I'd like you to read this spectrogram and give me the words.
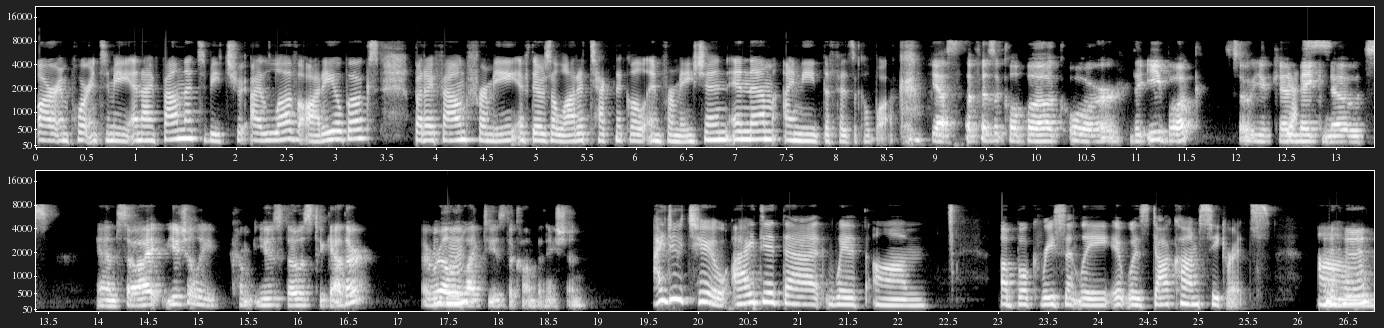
are important to me and i found that to be true i love audiobooks but i found for me if there's a lot of technical information in them i need the physical book yes the physical book or the ebook so you can yes. make notes and so i usually com- use those together i really mm-hmm. like to use the combination i do too i did that with um, a book recently it was dot com secrets um, mm-hmm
